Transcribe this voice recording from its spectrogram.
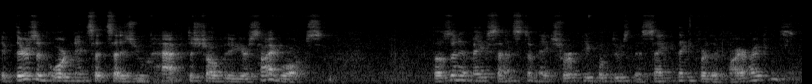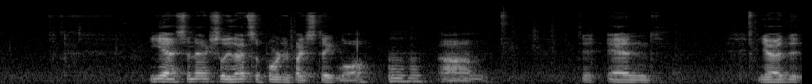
if there's an ordinance that says you have to shovel your sidewalks, doesn't it make sense to make sure people do the same thing for their fire hydrants? Yes, and actually that's supported by state law. Mhm. Um, t- And, yeah, the,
